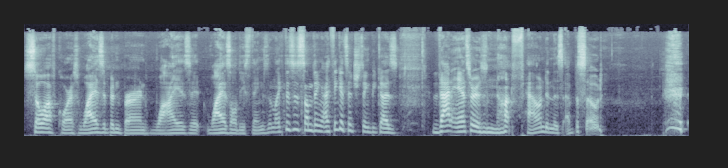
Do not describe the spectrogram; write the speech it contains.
so off course why has it been burned why is it why is all these things and like this is something i think it's interesting because that answer is not found in this episode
